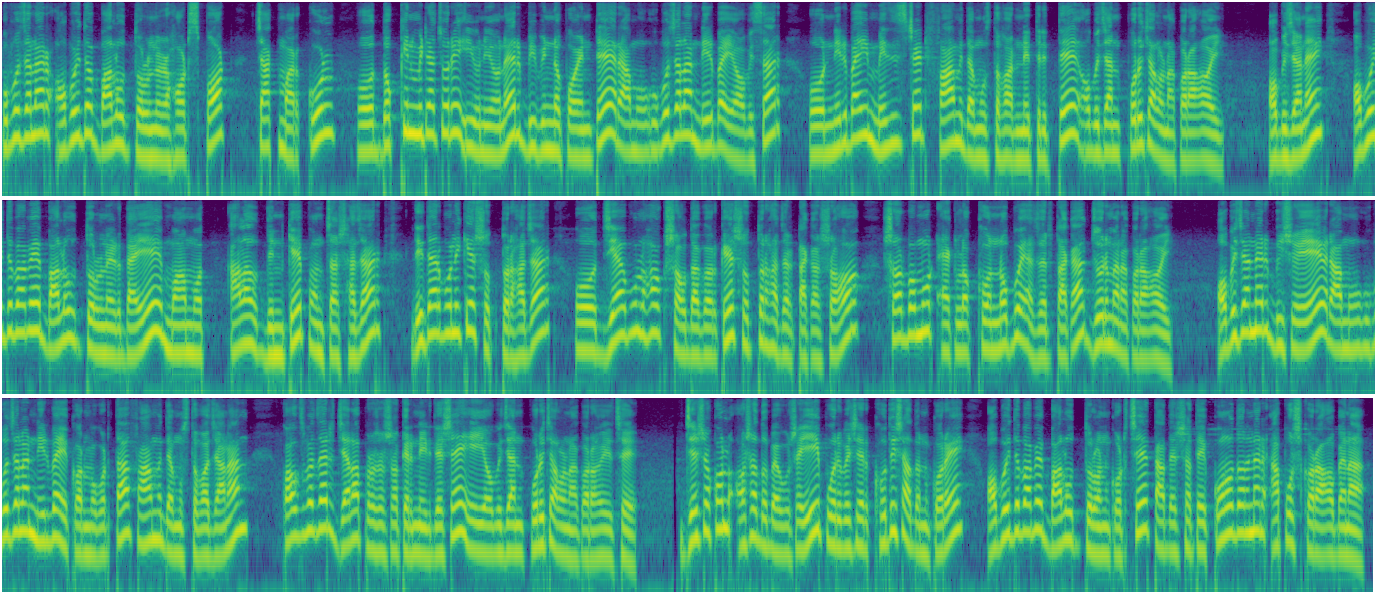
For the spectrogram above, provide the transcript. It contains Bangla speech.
উপজেলার অবৈধ বালু উত্তোলনের হটস্পট চাকমারকুল ও দক্ষিণ মিঠাচুরি ইউনিয়নের বিভিন্ন পয়েন্টে রামু উপজেলার নির্বাহী অফিসার ও নির্বাহী ম্যাজিস্ট্রেট ফাহমিদা মুস্তফার নেতৃত্বে অভিযান পরিচালনা করা হয়। অভিযানে অবৈধভাবে বালু উত্তোলনের দায়ে মোহাম্মদ আলাউদ্দিনকে পঞ্চাশ হাজার, দিদার বলিকে সত্তর হাজার ও জিয়াবুল হক সৌদাগরকে সত্তর হাজার টাকা সহ সর্বমোট এক লক্ষ নব্বই হাজার টাকা জরিমানা করা হয়। অভিযানের বিষয়ে রামু উপজেলার নির্বাহী কর্মকর্তা ফাহমিদা মুস্তফা জানান কক্সবাজার জেলা প্রশাসকের নির্দেশে এই অভিযান পরিচালনা করা হয়েছে। যে সকল অসাধু ব্যবসায়ী পরিবেশের ক্ষতি সাধন করে, অবৈধভাবে বালু উত্তোলন করছে, তাদের সাথে কোনো ধরনের আপোষ করা হবে না।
